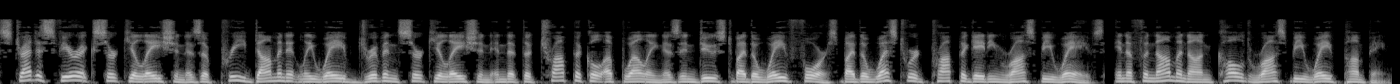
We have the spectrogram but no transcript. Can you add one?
Stratospheric circulation is a predominantly wave-driven circulation in that the tropical upwelling is induced by the wave force by the westward propagating Rossby waves, in a phenomenon called Rossby wave pumping.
